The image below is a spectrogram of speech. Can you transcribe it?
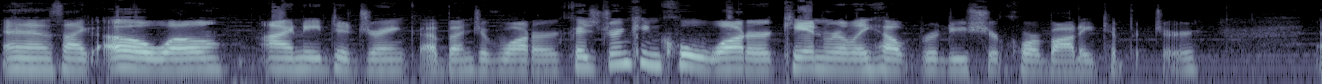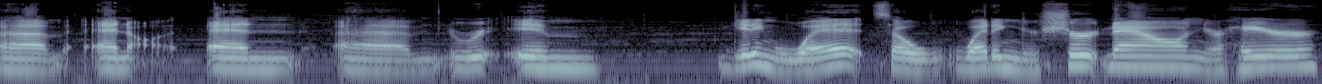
And it's like, oh, well, I need to drink a bunch of water because drinking cool water can really help reduce your core body temperature. Um, and and um, re- in getting wet, so wetting your shirt down, your hair,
